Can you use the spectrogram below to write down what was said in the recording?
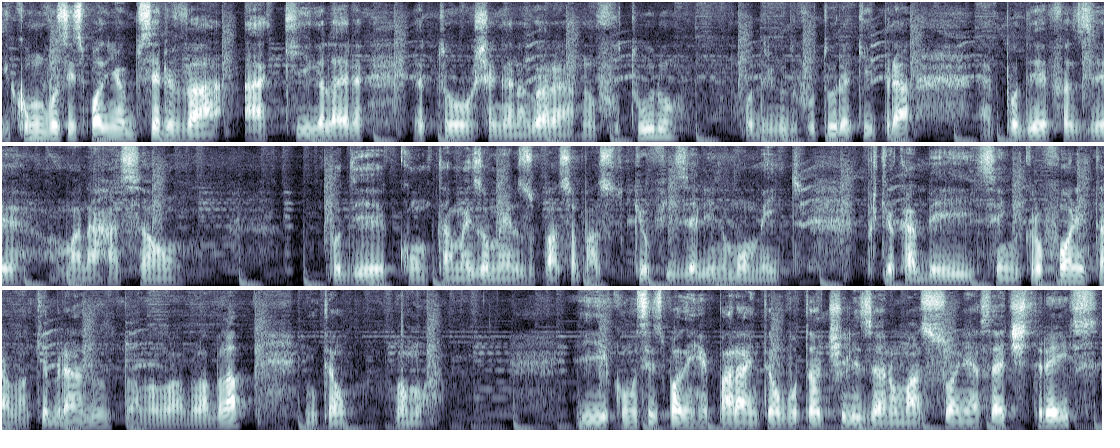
E como vocês podem observar aqui, galera, eu tô chegando agora no futuro, Rodrigo do Futuro aqui para é, poder fazer uma narração, poder contar mais ou menos o passo a passo do que eu fiz ali no momento, porque eu acabei sem microfone, estava quebrado, blá blá blá blá blá, então vamos lá. E como vocês podem reparar, então eu vou estar utilizando uma Sony A7 III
